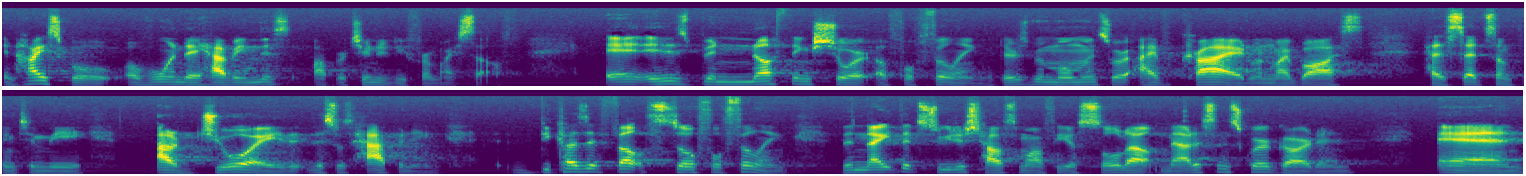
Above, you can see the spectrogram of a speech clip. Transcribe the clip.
in high school of one day having this opportunity for myself. And it has been nothing short of fulfilling. There's been moments where I've cried when my boss has said something to me out of joy that this was happening because it felt so fulfilling. The night that Swedish House Mafia sold out Madison Square Garden, and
